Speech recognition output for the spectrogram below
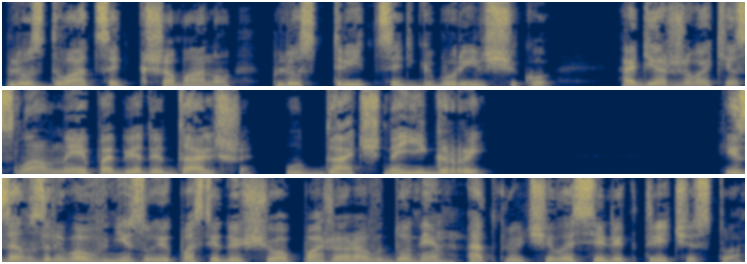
Плюс 20 к шаману, плюс 30 к бурильщику. Одерживайте славные победы дальше. Удачной игры! Из-за взрыва внизу и последующего пожара в доме отключилось электричество.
